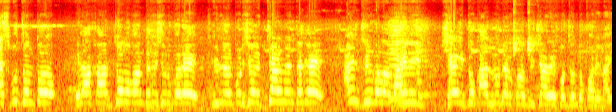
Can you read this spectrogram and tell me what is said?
আজ পর্যন্ত এলাকার জনগণ থেকে শুরু করে ইউনিয়ন পরিষদের চেয়ারম্যান থেকে আইন শৃঙ্খলা বাহিনী সেই দোকান লুটের কোনো বিচার এ পর্যন্ত করে নাই।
